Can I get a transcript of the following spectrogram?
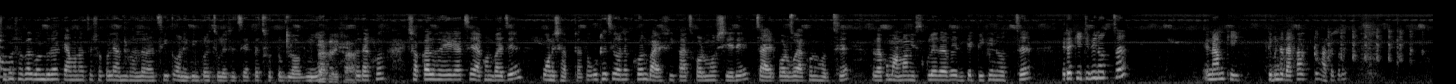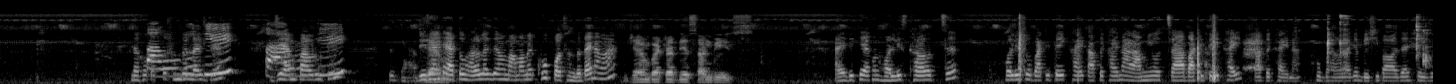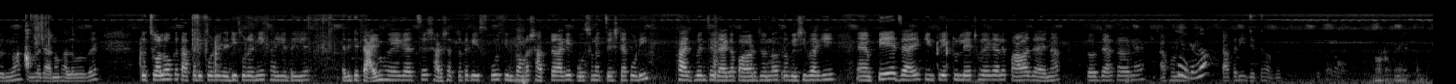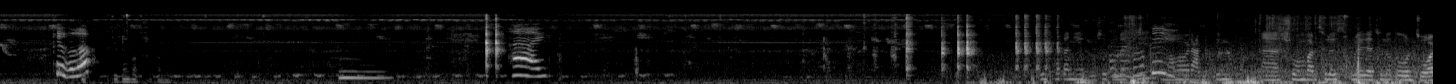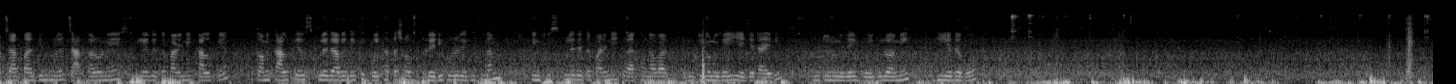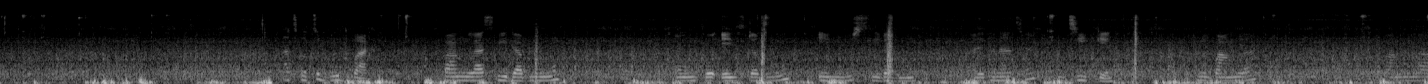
শুভ সকাল বন্ধুরা কেমন আছো সকলে? আমি ভালো আছি। তো অনেকদিন পরে চলে এসেছি একটা ছোট্ট ব্লগ নিয়ে। তো দেখো সকাল হয়ে গেছে এখন বাজে পৌনে সাতটা। তো উঠেছি অনেকক্ষণ বাসি কাজকর্ম সেরে চায়ের পর্ব এখন হচ্ছে। তো দেখো মামা স্কুলে যাবে এদিকে টিফিন হচ্ছে। এটা কি টিফিন হচ্ছে? এর নাম কি? টিফিনটা দেখা একটু হাতে করে। দেখো কত সুন্দর লাগছে। জ্যাম পাউরুটি। ডিজাইনটা এত ভালো লাগছে আমার মামামের খুব পছন্দ তাই না মা? জ্যাম বাটার দিয়ে স্যান্ডউইচ। আর এদিকে এখন হরলিক্স খাওয়া হচ্ছে। হরলিক্সও বাটিতেই খাই কাপে খাই না আর আমিও চা বাটিতেই খাই কাপে খাই না। খুব ভালো লাগে বেশি পাওয়া যায় সেই জন্য তোমরা জানো ভালোভাবে। তো চলো ওকে তাড়াতাড়ি করে রেডি করে নিয়ে খাইয়ে দিয়ে। এদিকে টাইম হয়ে গেছে সাড়ে সাতটা থেকে স্কুল কিন্তু আমরা সাতটার আগে পৌঁছানোর চেষ্টা করি ফার্স্ট বেঞ্চে জায়গা পাওয়ার জন্য। তো বেশিরভাগই পেয়ে যায় কিন্তু একটু লেট হয়ে গেলে পাওয়া যায় না। তো যার কারণে এখন তাড়াতাড়ি যেতে হবে। কি বলো হাই এই নিয়ে বসে পড়েছি। আমার আগের দিন সোমবার ছিল, স্কুলে গেছিল, তো ওর জ্বর চার পাঁচ দিন ধরে, যার কারণে স্কুলে যেতে পারিনি কালকে। তো আমি কালকে স্কুলে যাবে দেখে বই খাতা সব রেডি করে রেখেছিলাম, কিন্তু স্কুলে যেতে পারিনি। তো এখন আবার রুটিন অনুযায়ী, এই যে ডায়েরি রুটিন অনুযায়ী বইগুলো আমি দিয়ে দেবো। আজকে হচ্ছে বুধবার। বাংলা সিডাব্লিউ অঙ্ক এইচ ডাব্লিউ ইংলিশ সিডাব্লিউ আর এখানে আছে জিকে এখানে বাংলা। বাংলা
